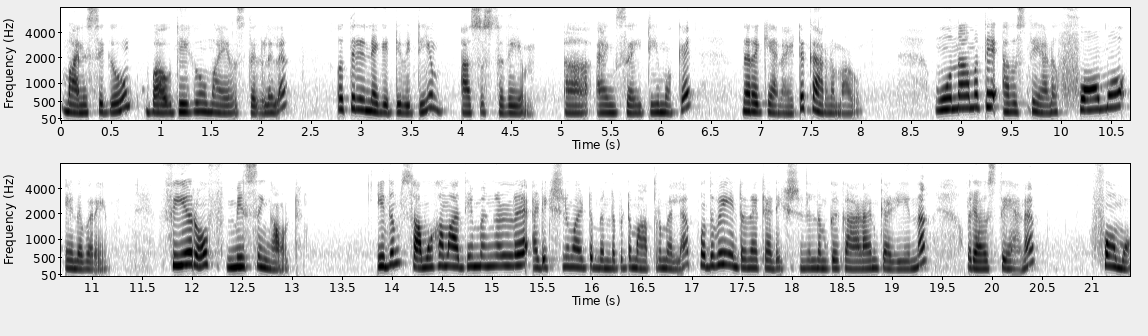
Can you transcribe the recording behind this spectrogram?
മാനസികവും ബൗദ്ധികവുമായ അവസ്ഥകളിൽ ഒത്തിരി നെഗറ്റിവിറ്റിയും അസ്വസ്ഥതയും ആങ്സൈറ്റിയും ഒക്കെ നിറയ്ക്കാനായിട്ട് കാരണമാകും. മൂന്നാമത്തെ അവസ്ഥയാണ് ഫോമോ എന്ന് പറയും. ഫിയർ ഓഫ് മിസ്സിങ് ഔട്ട് ഇതും സമൂഹ മാധ്യമങ്ങളുടെ അഡിക്ഷനുമായിട്ട് ബന്ധപ്പെട്ട് മാത്രമല്ല പൊതുവേ ഇന്റർനെറ്റ് അഡിക്ഷനിൽ നമുക്ക് കാണാൻ കഴിയുന്ന ഒരവസ്ഥയാണ് ഫോമോ.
